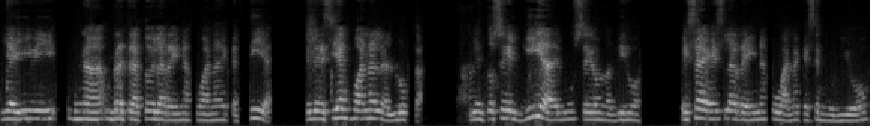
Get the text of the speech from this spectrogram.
y ahí vi un retrato de la reina Juana de Castilla que le decían Juana la loca. Y entonces el guía del museo nos dijo, esa es la reina Juana que se murió,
